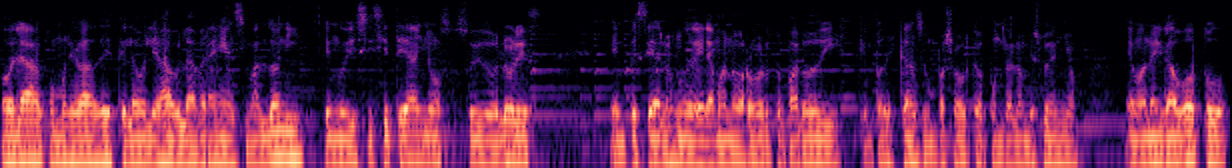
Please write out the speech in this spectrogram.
Hola, ¿cómo les va? De este lado les habla Brian Simaldoni, tengo 17 años, soy de Dolores. Empecé a los 9 de la mano de Roberto Parodi, que en paz descanse, un payador que apuntaló a mi sueño. Emanuel Gaboto,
